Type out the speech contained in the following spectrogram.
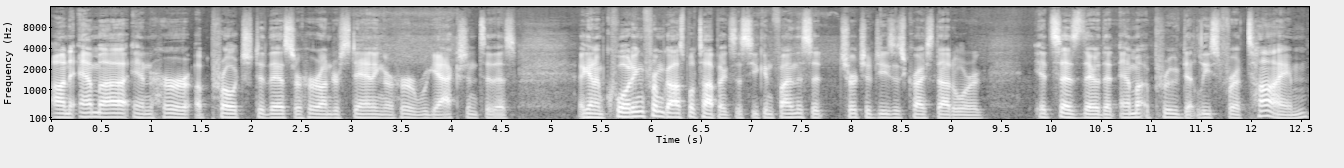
on Emma and her approach to this, or her understanding, or her reaction to this. Again, I'm quoting from Gospel Topics. This you can find this at churchofjesuschrist.org. It says there that Emma approved at least for a time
